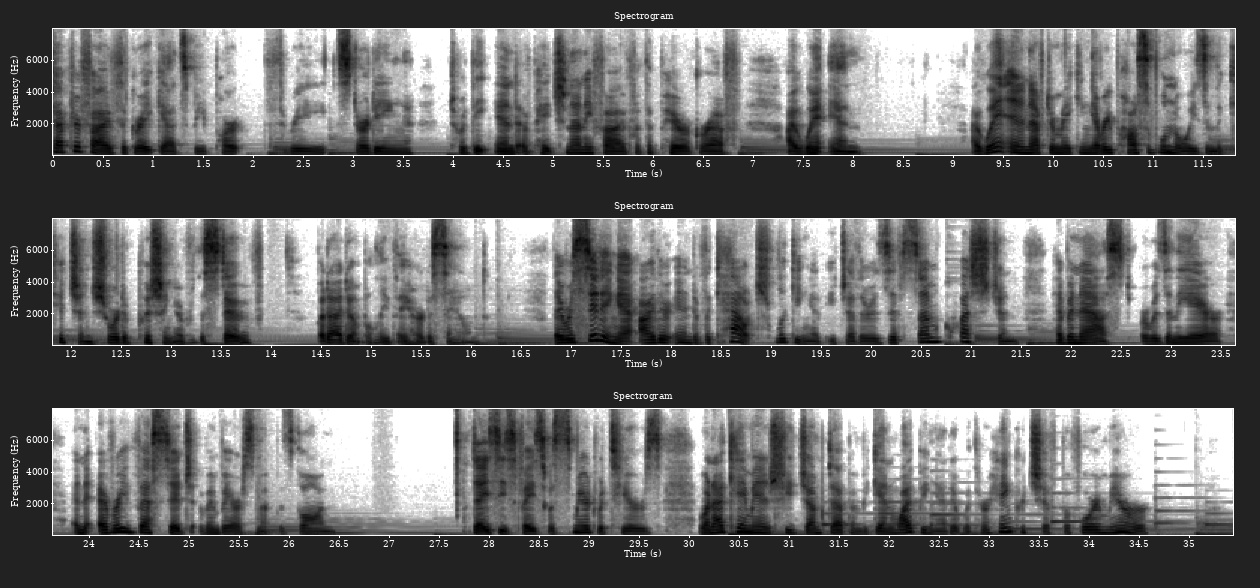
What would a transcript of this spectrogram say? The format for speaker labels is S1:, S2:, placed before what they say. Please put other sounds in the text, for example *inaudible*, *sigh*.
S1: Chapter 5 The Great Gatsby, Part 3, starting toward the end of page 95 with the paragraph I went in. I went in after making every possible noise in the kitchen, short of pushing over the stove, but I don't believe they heard a sound. They were sitting at either end of the couch, looking at each other as if some question had been asked or was in the air, and every vestige of embarrassment was gone. Daisy's face was smeared with tears. When I came in, she jumped up and began wiping at it with her handkerchief before a mirror.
